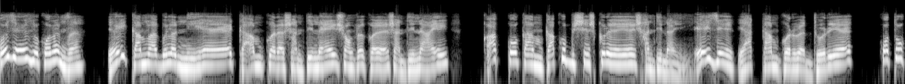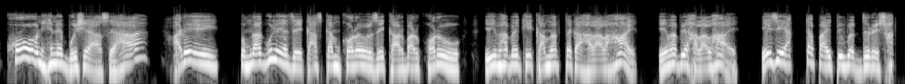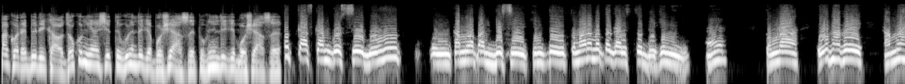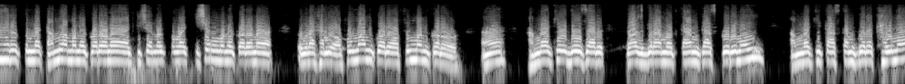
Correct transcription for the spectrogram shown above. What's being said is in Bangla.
ওই যে করেন যে এই কামলাগুলো নিয়ে কাম করে শান্তি নেই সংসার করে শান্তি নাই কাকু কাম কাকু বিশেষ করে শান্তি নাই এই যে এক কাম করবে ধরে কতক্ষণ হেনে বসে আছে হ্যাঁ আরে তোমরা গুলে যে কাজ কাম করো যে কারবার করো এইভাবে কি কামলার টাকা হালাল হয় এভাবে হালাল হয় এই যে একটা পাইপের ধরে সাতটা করে বিড়ি খাও যখনই আসি তখন দিকে বসে আছে তখন দিকে বসে আছে কাজ কাম করছি বহুত কামলা পাট দিছি কিন্তু তোমার মতো গাড়ি তো দেখিনি হ্যাঁ? তোমরা এইভাবে কামলা হেরো তোমরা কামলা মনে করো না কিষান তোমরা কিষান মনে করো না, তোমরা খালি অপমান করো অপমান করো হ্যাঁ? আমরা কি দুই চার দশ গ্রামত কাম কাজ করি নাই? আমরা কি কাজ কাম করে খাই না?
